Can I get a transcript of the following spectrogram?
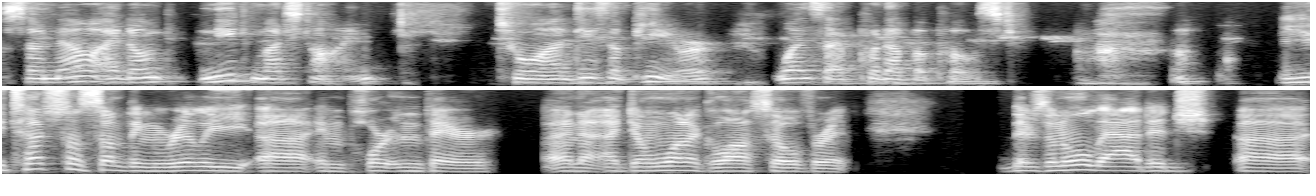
So now I don't need much time to uh, disappear once I put up a post. you touched on something really uh, important there, and I don't want to gloss over it. There's an old adage uh,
